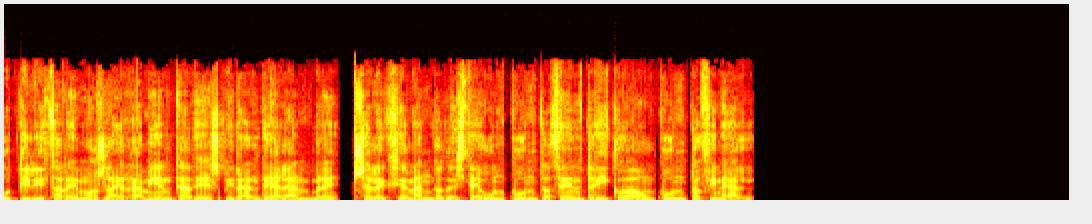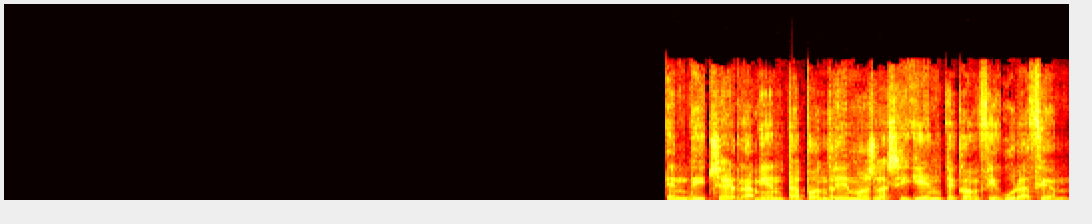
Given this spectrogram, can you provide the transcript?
Utilizaremos la herramienta de espiral de alambre, seleccionando desde un punto céntrico a un punto final. En dicha herramienta pondremos la siguiente configuración.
